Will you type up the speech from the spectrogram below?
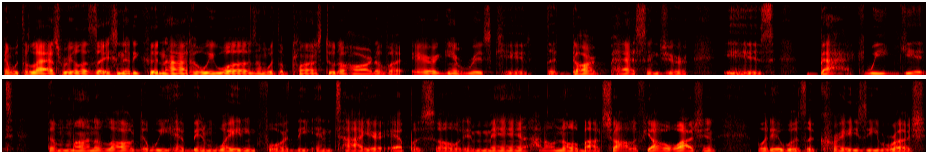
And with the last realization that he couldn't hide who he was, and with a plunge through the heart of an arrogant rich kid, the dark passenger is back. We get the monologue that we have been waiting for the entire episode. And man, I don't know about y'all if y'all were watching, but it was a crazy rush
